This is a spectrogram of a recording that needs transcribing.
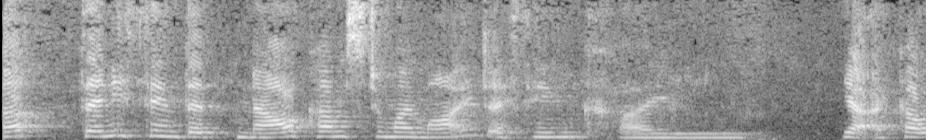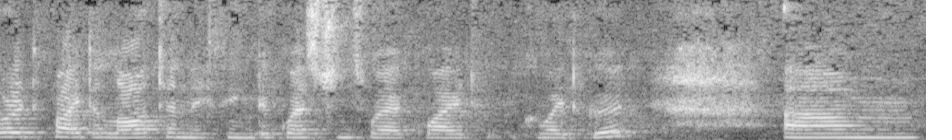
Not anything that now comes to my mind. I think I, yeah, I covered quite a lot, and I think the questions were quite quite good. Um,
